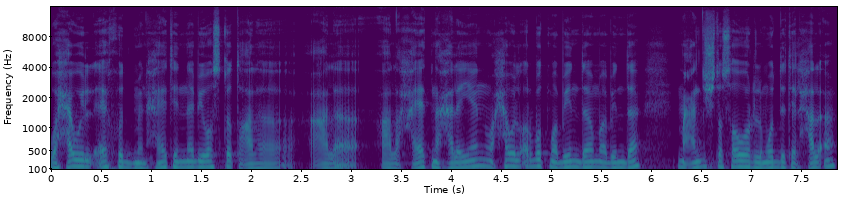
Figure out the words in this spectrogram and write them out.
وأحاول آخد من حياة النبي وأسقط على على على حياتنا حاليا وأحاول أربط ما بين ده وما بين ده. ما عنديش تصور لمدة الحلقة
